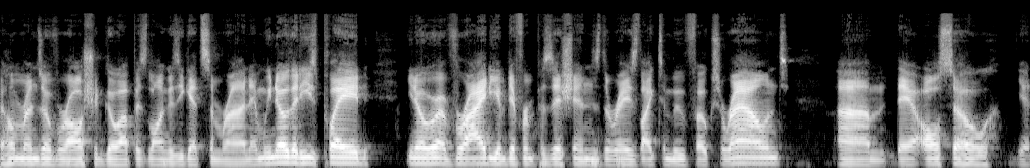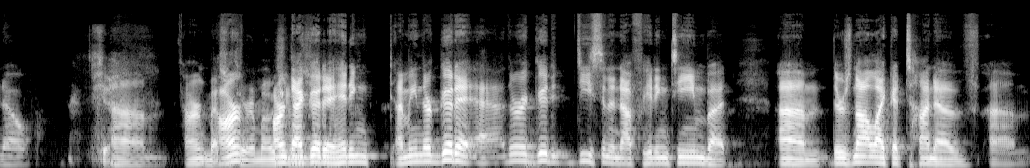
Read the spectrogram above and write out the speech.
The home runs overall should go up as long as he gets some run. And we know that he's played, you know, a variety of different positions. The Rays like to move folks around. Um, they also, you know, Yeah. um, aren't Mess with your aren't, aren't that good at hitting. I mean, they're good at uh, they're a good, decent enough hitting team, but um, there's not like a ton of. Um,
